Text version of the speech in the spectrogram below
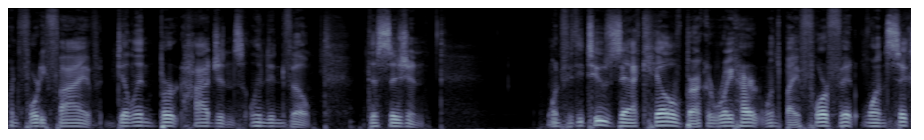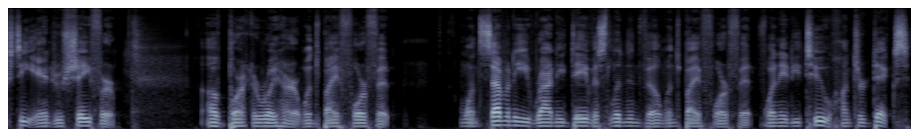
145, Dylan Burt Hodgins, Lyndonville, Decision. 152, Zach Hill of Barker Royhart wins by forfeit. 160, Andrew Schaefer of Barker Royhart wins by forfeit. 170, Rodney Davis, Lyndonville wins by forfeit. 182, Hunter Dix,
